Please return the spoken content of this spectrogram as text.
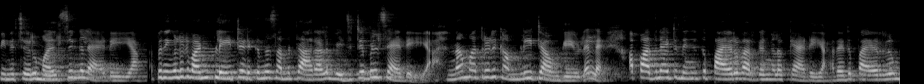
പിന്നെ ചെറു മത്സ്യങ്ങൾ ആഡ് ചെയ്യാം. അപ്പോൾ നിങ്ങളൊരു വൺ പ്ലേറ്റ് എടുക്കുന്ന സമയത്ത് ധാരാളം വെജിറ്റബിൾസ് ആഡ് ചെയ്യുക. എന്നാൽ മാത്രമേ ഒരു കംപ്ലീറ്റ് ആവുകയുള്ളൂ അല്ലേ? അപ്പോൾ അതിനായിട്ട് നിങ്ങൾക്ക് പയർ വർഗങ്ങളൊക്കെ ആഡ് ചെയ്യുക അതായത് പയറിലും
